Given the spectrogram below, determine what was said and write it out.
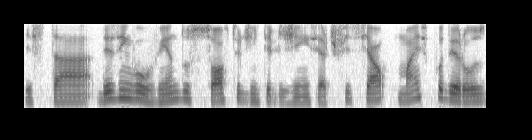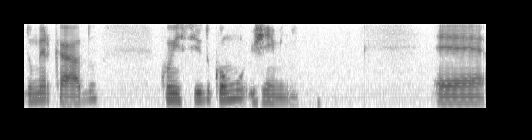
está desenvolvendo o software de inteligência artificial mais poderoso do mercado, conhecido como Gemini. É,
